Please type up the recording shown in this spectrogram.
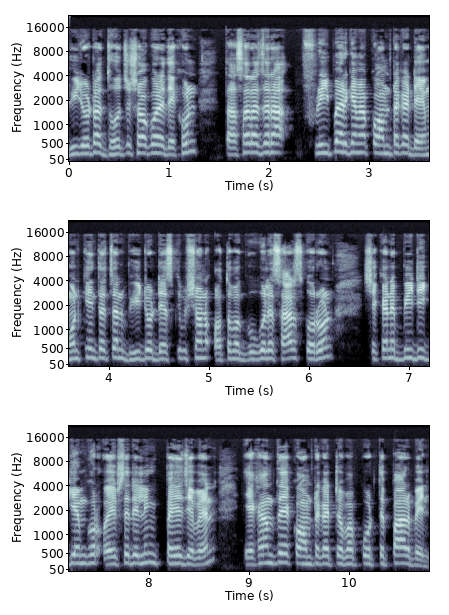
ভিডিওটা ধৈর্য সহকারে দেখুন। তাছাড়া যারা ফ্রি ফায়ার গেমে কম টাকা ডায়মন্ড কিনতে চান ভিডিও ডেসক্রিপশন অথবা গুগলে সার্চ করুন, সেখানে বিডি গেম ঘর ওয়েবসাইটের লিঙ্ক পেয়ে যাবেন। এখান থেকে কম টাকায় টপ আপ করতে পারবেন।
